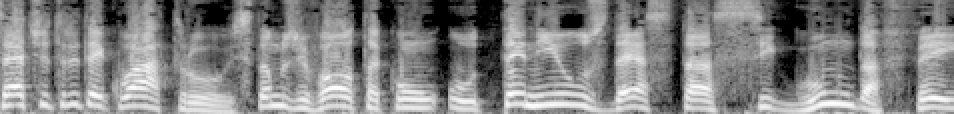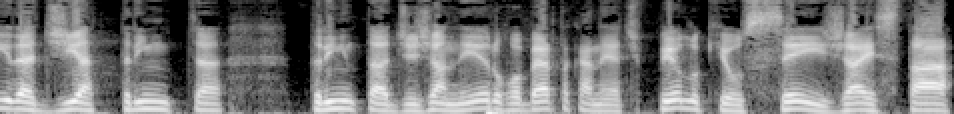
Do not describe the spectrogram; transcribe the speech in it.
7h34, estamos de volta com o T-News desta segunda-feira, dia 30, 30 de janeiro. Roberta Canetti, pelo que eu sei, já está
